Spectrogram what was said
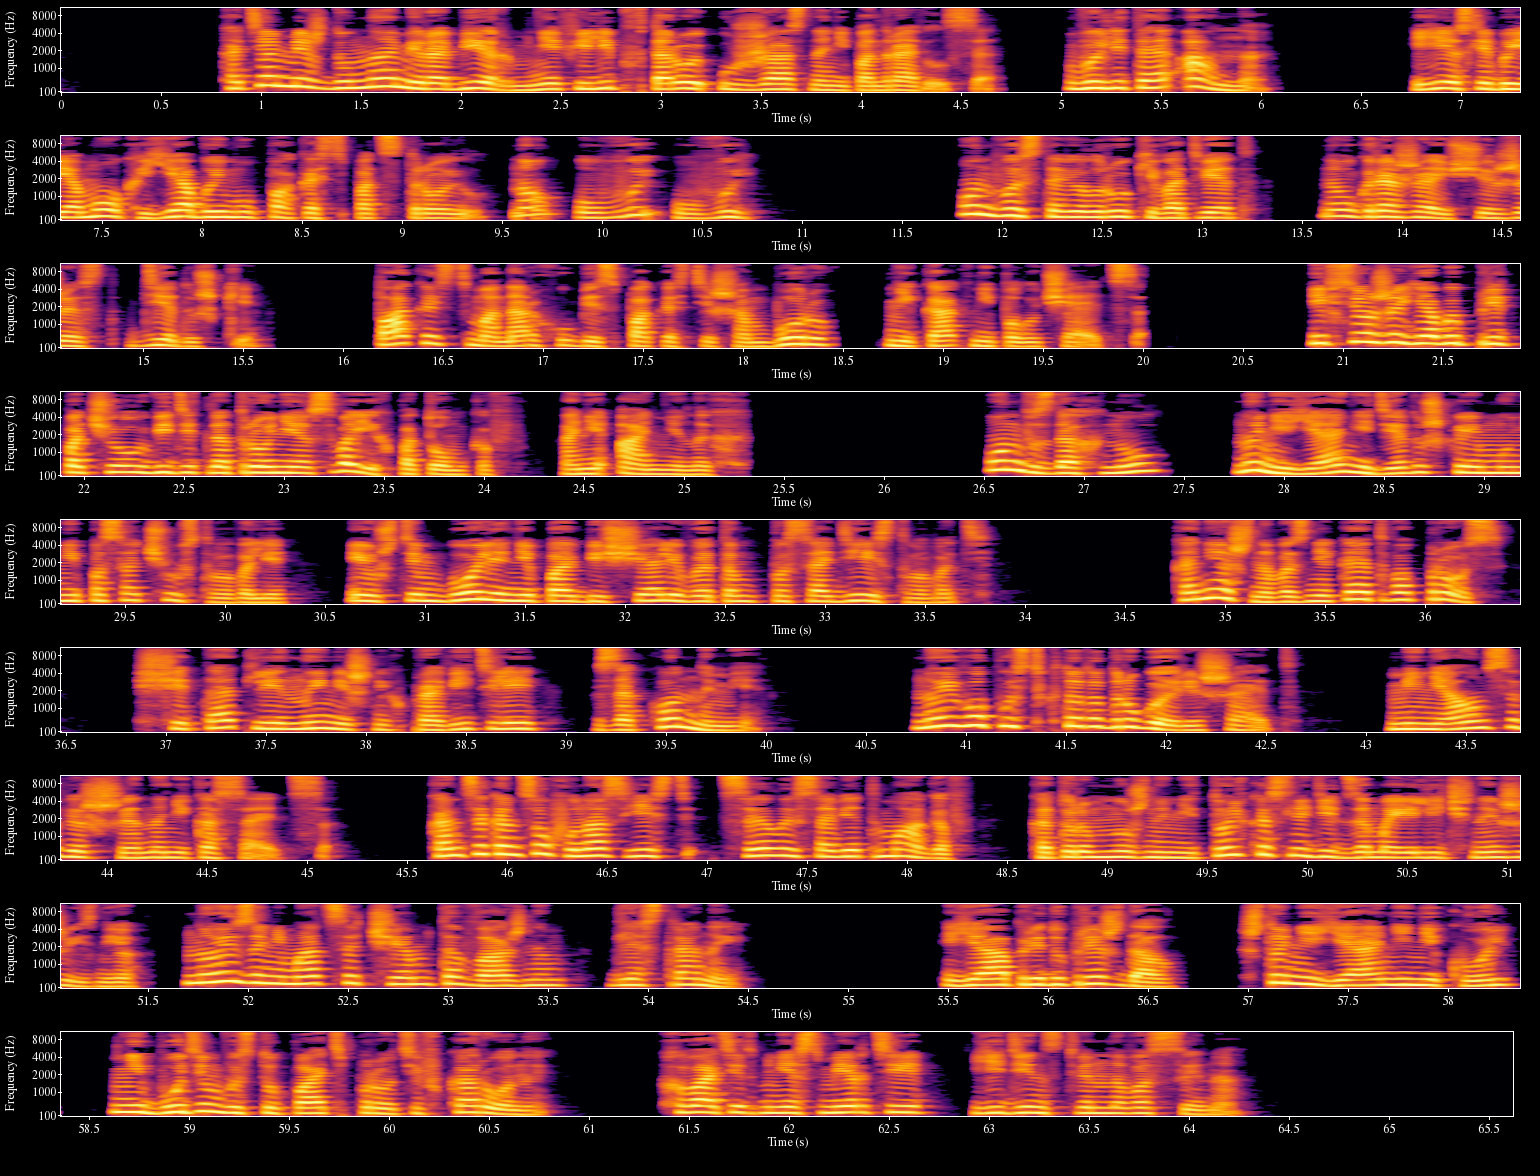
Хотя между нами, Робер, мне Филипп II ужасно не понравился. Вылитая Анна. Если бы я мог, я бы ему пакость подстроил, но, увы, увы. Он выставил руки в ответ на угрожающий жест дедушки. Пакость монарху без пакости Шамбору никак не получается. И все же я бы предпочел увидеть на троне своих потомков, а не Анниных. Он вздохнул, но ни я, ни дедушка ему не посочувствовали, и уж тем более не пообещали в этом посодействовать. Конечно, возникает вопрос, считать ли нынешних правителей законными. Но его пусть кто-то другой решает. Меня он совершенно не касается. В конце концов, у нас есть целый совет магов, которым нужно не только следить за моей личной жизнью, но и заниматься чем-то важным для страны. Я предупреждал, что ни я, ни Николь не будем выступать против короны. Хватит мне смерти единственного сына.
